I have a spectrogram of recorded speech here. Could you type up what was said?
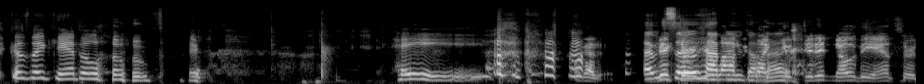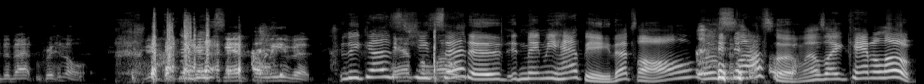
because they cantaloupe. Hey. Oh. I'm Victor, so you're happy laughing you got like that. you didn't know the answer to that riddle. Victor, I can't believe it. Because she said it, it made me happy. That's all. It was awesome. I was like, cantaloupe.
